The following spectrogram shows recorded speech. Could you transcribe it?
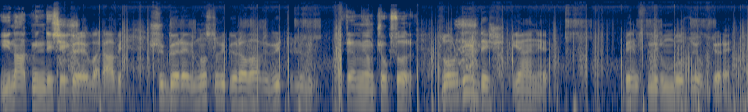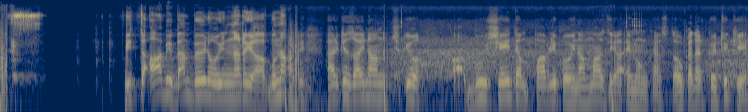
Yine adminde şey görevi var abi. Şu görev nasıl bir görev abi? Bir türlü bitiremiyorum. Çok zor. Zor değil de yani. Benim sinirimi bozuyor bu görev. Bitti abi ben böyle oyunları ya. Bu ne abi? Herkes aynı anda çıkıyor. Bu şey de public oynanmaz ya Among Us'ta. O kadar kötü ki.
